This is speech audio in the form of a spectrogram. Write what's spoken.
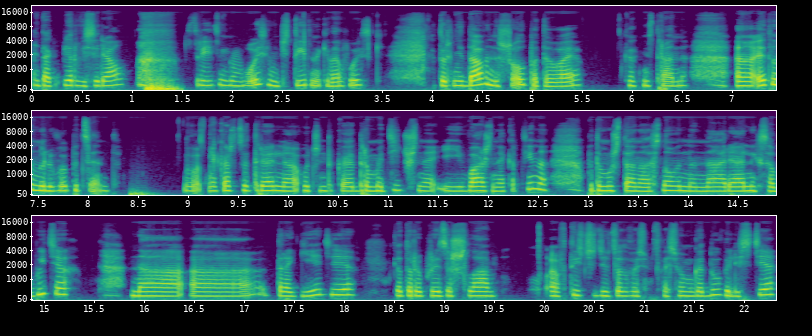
Итак, первый сериал с рейтингом 8,4 на кинопоиске, который недавно шел по ТВ, как ни странно, это нулевой пациент. Вот, мне кажется, это реально очень такая драматичная и важная картина, потому что она основана на реальных событиях, на э, трагедии, которая произошла а, в 1988 году в Элисте,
